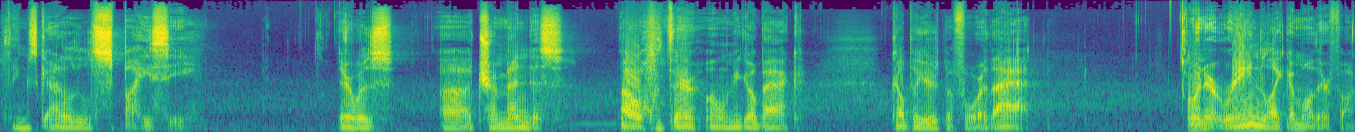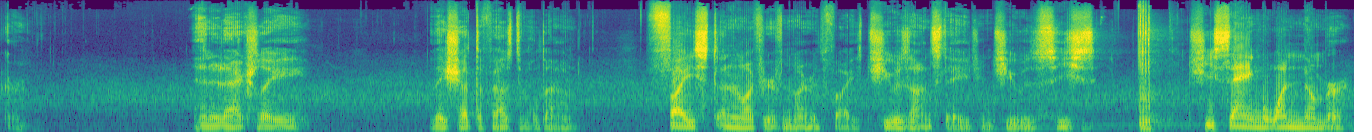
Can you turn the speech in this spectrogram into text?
things got a little spicy. There was uh, tremendous. Oh, there. Oh, let me go back. A couple years before that, when it rained like a motherfucker, and it actually they shut the festival down. Feist. I don't know if you're familiar with Feist. She was on stage and she was she, she sang one number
